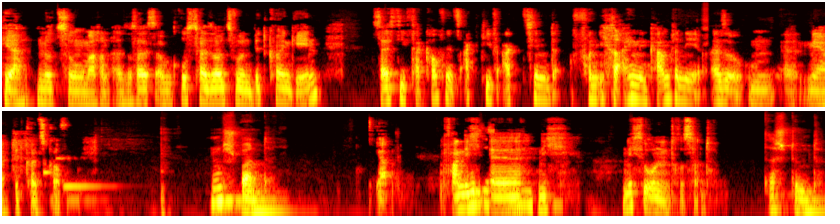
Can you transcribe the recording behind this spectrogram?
ja, Nutzungen machen. Also das heißt, ein Großteil soll es wohl in Bitcoin gehen. Das heißt, die verkaufen jetzt aktiv Aktien von ihrer eigenen Company, also um äh, mehr Bitcoin zu kaufen. Hm, spannend. Ja, fand ich äh, nicht, nicht so uninteressant. Das stimmt.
